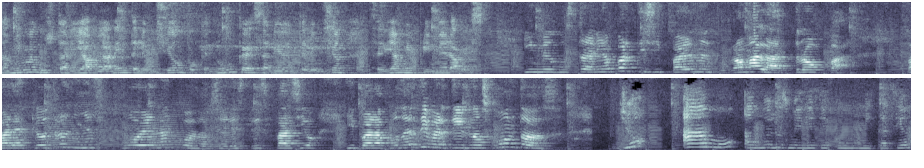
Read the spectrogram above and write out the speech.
a mí me gustaría hablar en televisión porque nunca he salido en televisión, sería mi primera vez. Y me gustaría participar en el programa La Tropa para que otros niños puedan conocer este espacio y para poder divertirnos juntos. Yo amo, amo los medios de comunicación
